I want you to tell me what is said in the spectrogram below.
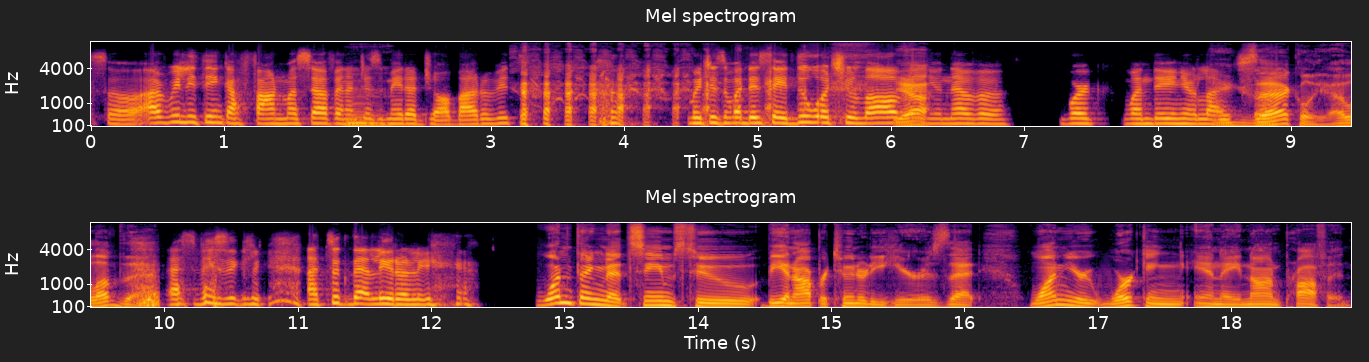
So I really think I found myself and mm. I just mm. made a job out of it, which is what they say: do what you love, yeah. and you never work one day in your life. Exactly. So I love that. That's basically, I took that literally. One thing that seems to be an opportunity here is that one, you're working in a nonprofit,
